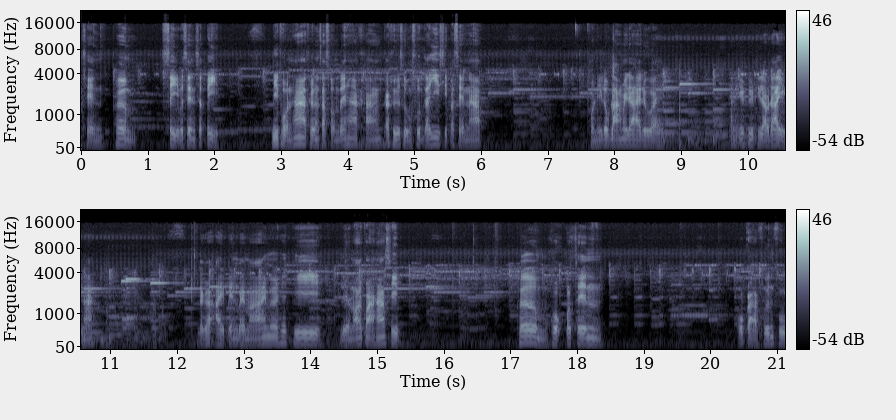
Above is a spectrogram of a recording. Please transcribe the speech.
15%เพิ่ม4%สปีด มีผล 5 เทิร์นสะสมได้ 5 ครั้ง ก็คือสูงสุดได้ 20%นะครับ ผลนี้ลบล้างไม่ได้ด้วย อันนี้ก็คือที่เราได้อยู่นะ แล้วก็ไอเป็นใบไม้เมื่อ HP เหลือน้อยกว่า 50 เพิ่ม 6%โอกาสฟื้นฟู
